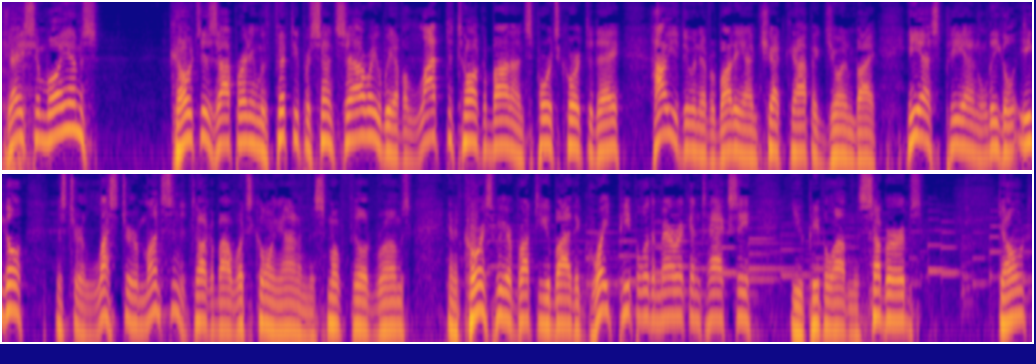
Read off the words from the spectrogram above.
Jason Williams, coaches operating with 50% salary. We have a lot to talk about on Sports Court today. How you doing, everybody? I'm Chet Coppock, joined by ESPN Legal Eagle, Mr. Lester Munson, to talk about what's going on in the smoke-filled rooms. And of course, we are brought to you by the great people at American Taxi. You people out in the suburbs, don't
